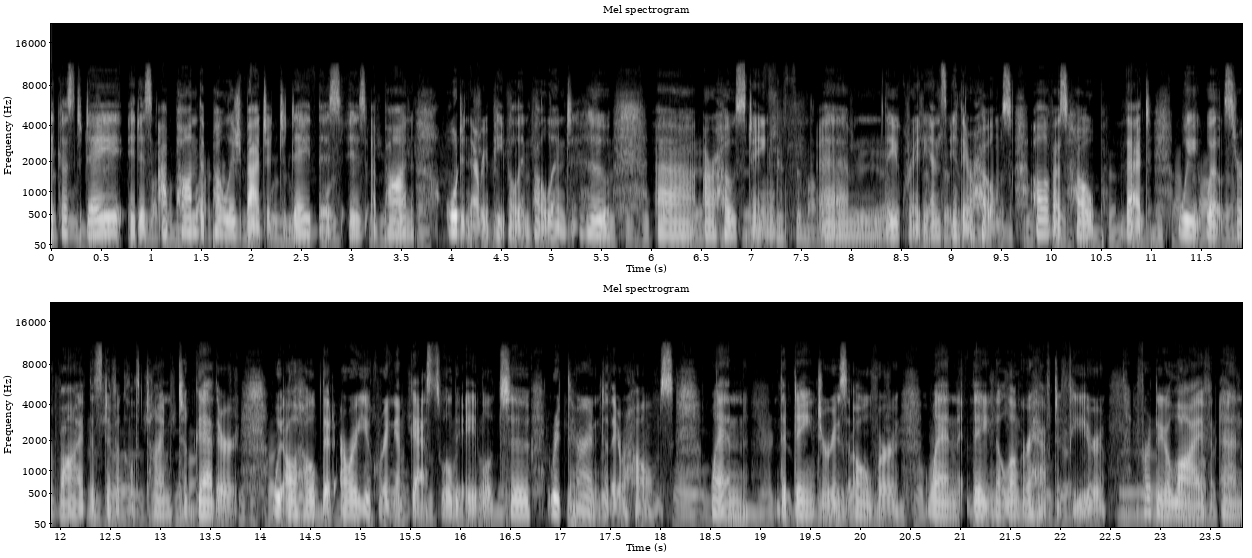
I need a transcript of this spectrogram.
because today it is upon the Polish budget. Today this is upon ordinary people in Poland who uh, are hosting um, the Ukrainians in their homes. All of us hope that we will survive this difficult time together. We all hope that our Ukrainian guests will be able to return to their homes when the danger is over, when they no longer have to fear for their life and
